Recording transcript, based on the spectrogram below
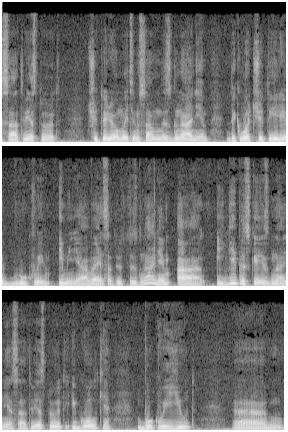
соответствуют четырем этим самым изгнаниям. Так вот, четыре буквы имени Авая соответствуют изгнаниям, а египетское изгнание соответствует иголке буквы Юд. Эм,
